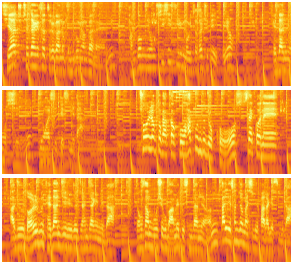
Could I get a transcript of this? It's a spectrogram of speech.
지하 주차장에서 들어가는 공동현관은 방범용 CCTV 모니터 설치되어 있고요. 계단용 시 이용할 수 있겠습니다. 초월력도 가깝고 학군도 좋고 숲세권에 아주 넓은 대단지로 이루어진 현장입니다. 영상 보시고 마음에 드신다면 빨리 선점하시길 바라겠습니다.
